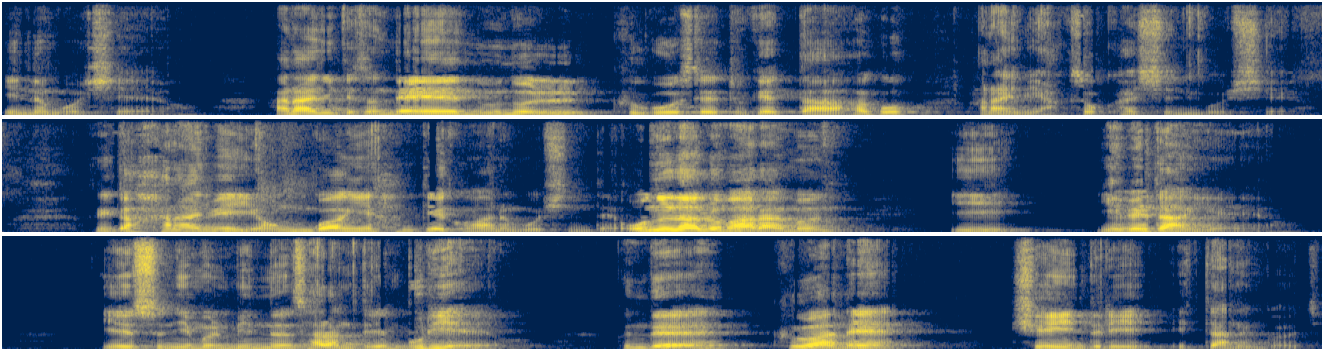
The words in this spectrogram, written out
있는 곳이에요. 하나님께서 내 눈을 그곳에 두겠다 하고 하나님이 약속하신 곳이에요. 그러니까 하나님의 영광이 함께 거하는 곳인데 오늘날로 말하면 이 예배당이에요. 예수님을 믿는 사람들의 무리예요. 근데 그 안에 죄인들이 있다는 거죠.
